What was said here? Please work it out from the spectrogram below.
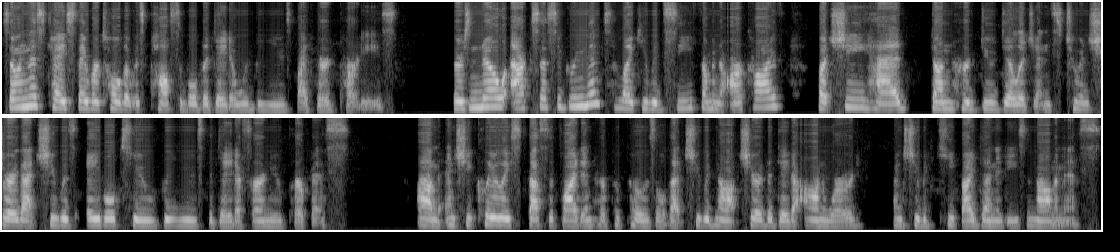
So in this case, they were told it was possible the data would be used by third parties. There's no access agreement like you would see from an archive, but she had done her due diligence to ensure that she was able to reuse the data for a new purpose. Um, and she clearly specified in her proposal that she would not share the data onward and she would keep identities anonymous.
